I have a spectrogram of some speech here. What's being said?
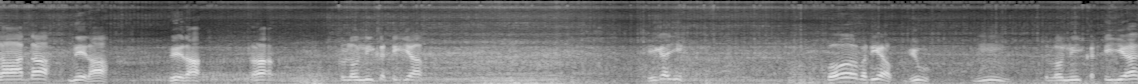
ਰਾਤ ਦਾ ਹਨੇਰਾ ਹਨੇਰਾ ਕਲੋਨੀ ਕੱਟੀ ਆ। ਠੀਕ ਆ ਜੀ। ਬਹੁਤ ਵਧੀਆ ਵਿਊ, ਹੂੰ, ਕਲੋਨੀ ਕੱਟੀ ਆ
